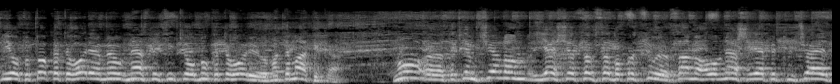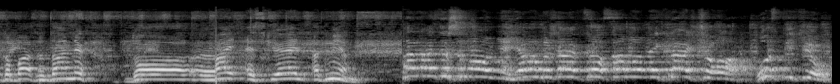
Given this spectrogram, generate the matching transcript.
і от ото категорія ми внесли тільки одну категорію математика. Ну, е, таким чином я ще це все допрацюю. Саме головне, що я підключаюсь до бази даних до е, MySQL Admin. Наразі, шановні, я вам бажаю всього самого найкращого, успіхів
